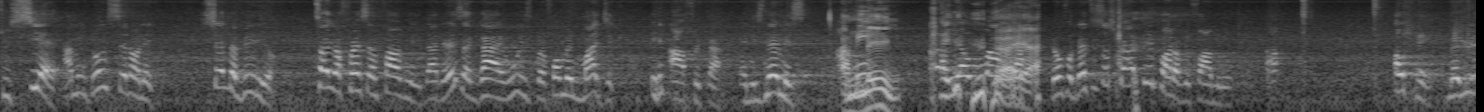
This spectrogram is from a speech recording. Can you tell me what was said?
to share. I mean, don't sit on it. Share the video. Tell your friends and family that there is a guy who is performing magic in Africa, and his name is Amin. Amin. Don't forget to subscribe, to be part of the family. Uh, okay, maybe.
